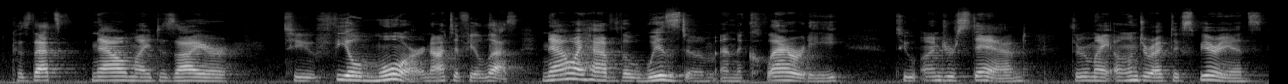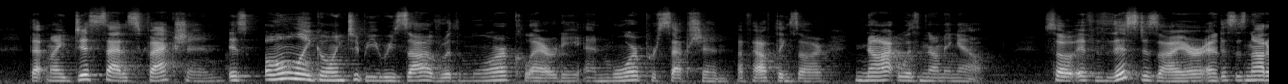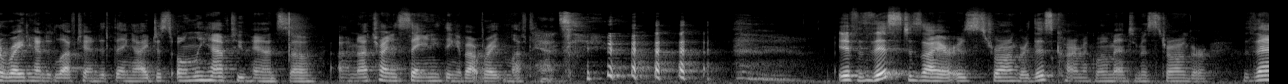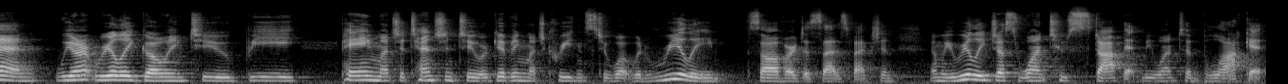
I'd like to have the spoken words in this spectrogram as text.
Because that's now my desire to feel more, not to feel less. Now I have the wisdom and the clarity to understand through my own direct experience that my dissatisfaction is only going to be resolved with more clarity and more perception of how things are, not with numbing out. So if this desire, and this is not a right handed, left handed thing, I just only have two hands, so I'm not trying to say anything about right and left hands. if this desire is stronger, this karmic momentum is stronger, then we aren't really going to be paying much attention to or giving much credence to what would really solve our dissatisfaction. And we really just want to stop it. We want to block it.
